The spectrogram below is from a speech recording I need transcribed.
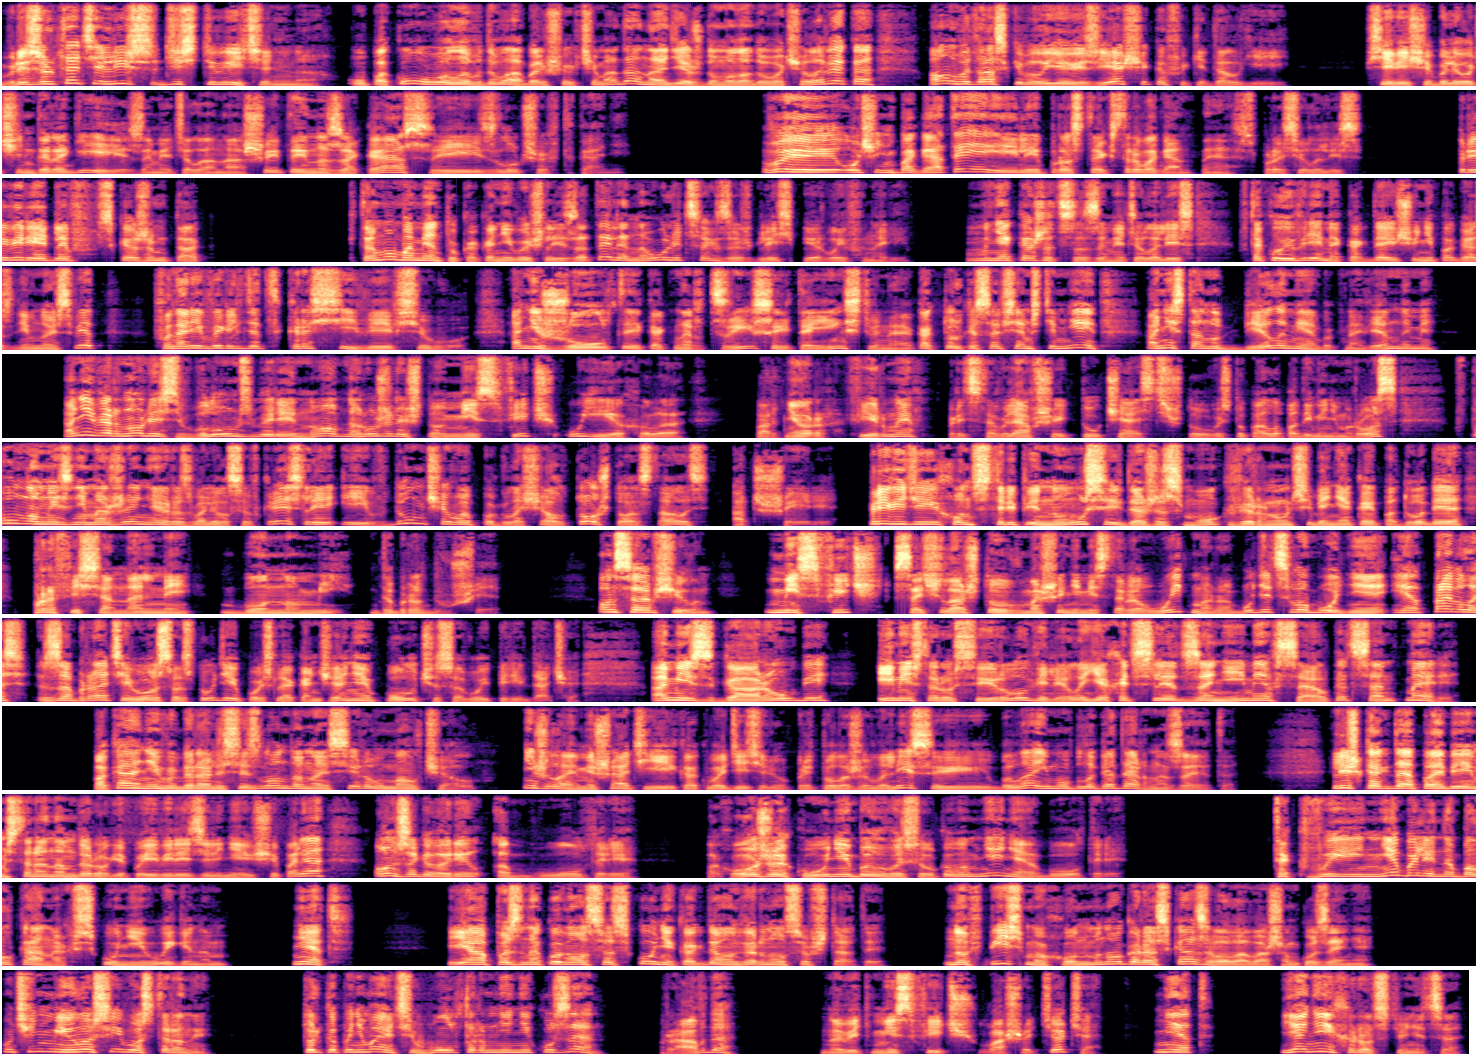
В результате Лис действительно упаковывала в два больших чемодана одежду молодого человека, а он вытаскивал ее из ящиков и кидал ей. Все вещи были очень дорогие, заметила она, шитые на заказ и из лучших тканей. Вы очень богатые или просто экстравагантные? спросила Лис. Привередлив, скажем так. К тому моменту, как они вышли из отеля, на улицах зажглись первые фонари. «Мне кажется», — заметила Лис, — «в такое время, когда еще не погас дневной свет, фонари выглядят красивее всего. Они желтые, как нарциссы, и таинственные, а как только совсем стемнеет, они станут белыми обыкновенными». Они вернулись в Блумсбери, но обнаружили, что мисс Фич уехала. Партнер фирмы, представлявший ту часть, что выступала под именем Росс, в полном изнеможении развалился в кресле и вдумчиво поглощал то, что осталось от Шерри. При виде их он встрепенулся и даже смог вернуть себе некое подобие профессиональной бономи, добродушия. Он сообщил им, мисс Фич сочла, что в машине мистера Уитмара будет свободнее, и отправилась забрать его со студии после окончания получасовой передачи. А мисс Гарроуби и мистеру Сирлу велела ехать вслед за ними в Селкот-Сент-Мэри. Пока они выбирались из Лондона, Сирл молчал не желая мешать ей как водителю, предположила Лис, и была ему благодарна за это. Лишь когда по обеим сторонам дороги появились зеленеющие поля, он заговорил об Уолтере. Похоже, Куни был высокого мнения об Уолтере. «Так вы не были на Балканах с Куни Уигеном?» «Нет. Я познакомился с Куни, когда он вернулся в Штаты. Но в письмах он много рассказывал о вашем кузене. Очень мило с его стороны. Только, понимаете, Уолтер мне не кузен. Правда? Но ведь мисс Фич ваша тетя? Нет, я не их родственница.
